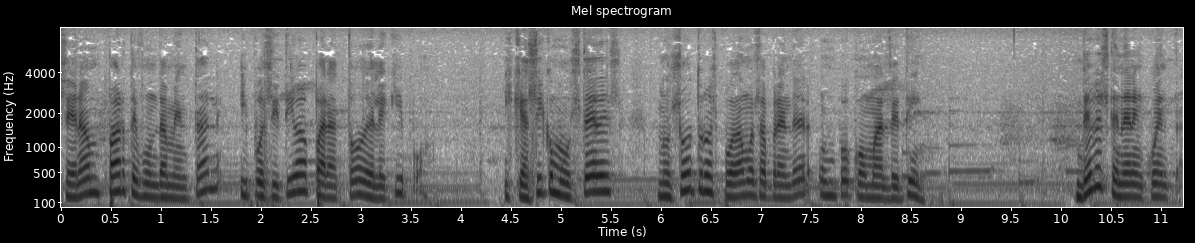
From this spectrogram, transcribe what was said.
serán parte fundamental y positiva para todo el equipo. Y que así como ustedes, nosotros podamos aprender un poco más de ti. Debes tener en cuenta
